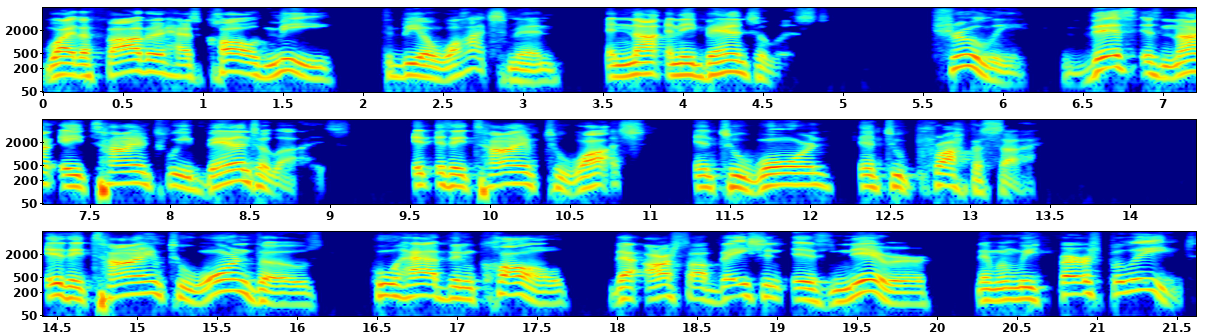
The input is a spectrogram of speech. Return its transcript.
why the Father has called me to be a watchman and not an evangelist. Truly, this is not a time to evangelize, it is a time to watch and to warn and to prophesy. It is a time to warn those who have been called that our salvation is nearer than when we first believed.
